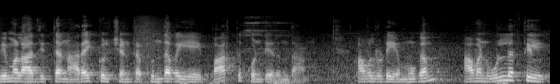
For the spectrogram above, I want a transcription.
விமலாதித்தன் அறைக்குள் சென்ற குந்தவையை பார்த்து கொண்டிருந்தான். அவளுடைய முகம் அவன் உள்ளத்தில்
